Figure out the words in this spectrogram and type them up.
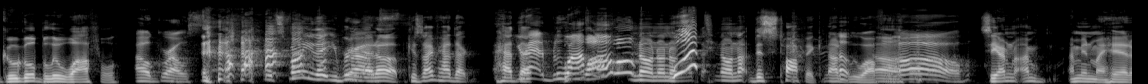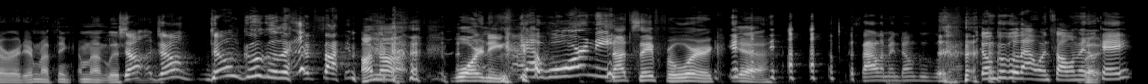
Google blue waffle. Oh, gross. It's funny that you bring that up because I've had that. Had that. had blue waffle? No, no, no. What? No, not this topic. Not a blue waffle. Oh. oh, See, I'm I'm I'm in my head already. I'm not think. I'm not listening. don't don't don't Google that, Simon. I'm not. Warning. yeah, warning. Not safe for work. Yeah. Solomon, don't Google that. Don't Google that one, Solomon. But- okay.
